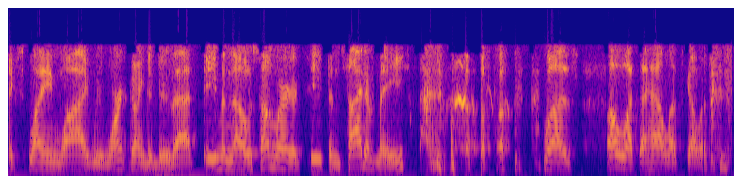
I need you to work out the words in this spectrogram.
explain why we weren't going to do that, even though somewhere deep inside of me was, oh, what the hell, let's go with it.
